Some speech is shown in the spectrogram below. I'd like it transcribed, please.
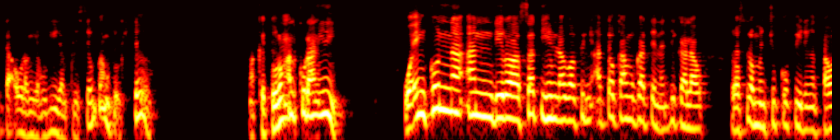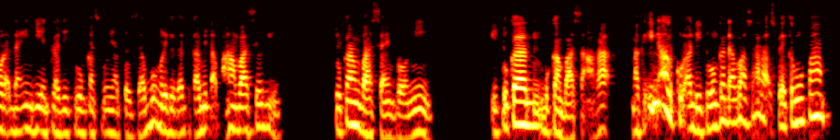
kitab orang Yahudi dan Kristian bukan untuk kita. Maka turun Al-Quran ini. Wa in kunna an dirasatihim laghafilin atau kamu kata nanti kalau Rasulullah mencukupi dengan Taurat dan Injil yang telah diturunkan sebelumnya atau Zabur mereka kata kami tak faham bahasa dia. Itu kan bahasa Ibrani. Itu kan bukan bahasa Arab. Maka ini Al-Quran diturunkan dalam bahasa Arab supaya kamu faham.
